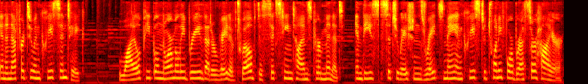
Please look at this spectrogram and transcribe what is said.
in an effort to increase intake. While people normally breathe at a rate of 12 to 16 times per minute, in these situations rates may increase to 24 breaths or higher.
